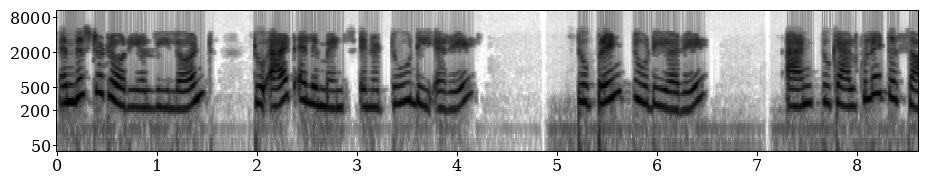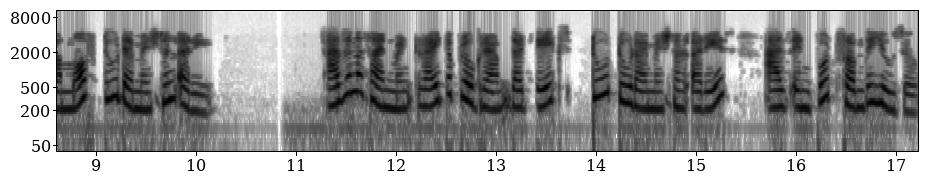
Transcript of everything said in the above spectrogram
In this tutorial we learned to add elements in a 2D array, to print 2D array and to calculate the sum of two-dimensional array. As an assignment, write a program that takes two two-dimensional arrays as input from the user.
